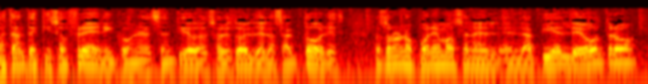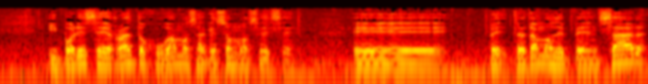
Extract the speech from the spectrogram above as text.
bastante esquizofrénico en el sentido, de- sobre todo el de los actores. Nosotros nos ponemos en, el, en la piel de otro y por ese rato jugamos a que somos ese. Eh, tratamos de pensar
